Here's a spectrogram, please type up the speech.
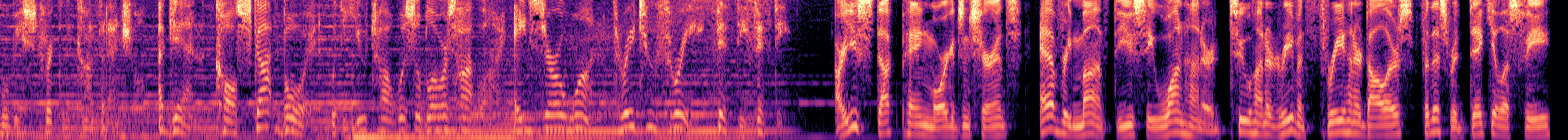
will be strictly confidential. Again, call Scott Boyd with the Utah Whistleblowers Hotline 801 323 5050. Are you stuck paying mortgage insurance? Every month, do you see $100, $200, or even $300 for this ridiculous fee?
